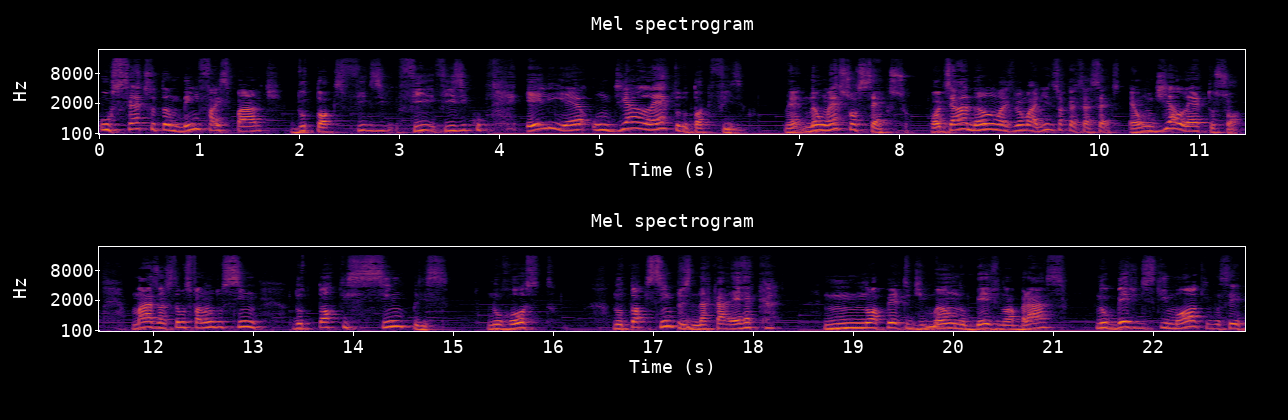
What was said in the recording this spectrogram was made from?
o sexo também faz parte do toque físico, ele é um dialeto do toque físico, né? Não é só sexo. Pode dizer, ah, não, mas meu marido só quer ser sexo. É um dialeto só. Mas nós estamos falando sim do toque simples no rosto, no toque simples na careca, no aperto de mão, no beijo, no abraço, no beijo de esquimó que você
